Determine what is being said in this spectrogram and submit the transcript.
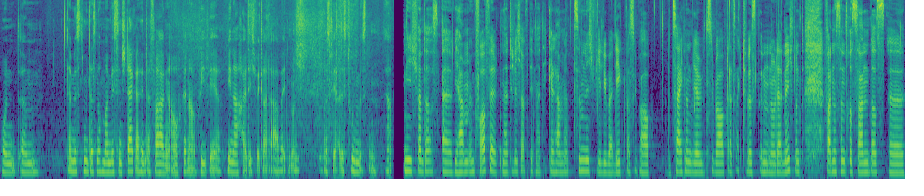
Und ähm, da müssten wir das noch mal ein bisschen stärker hinterfragen, auch genau, wie, wir, wie nachhaltig wir gerade arbeiten und was wir alles tun müssten. Ja. Nee, ich fand das, äh, wir haben im Vorfeld natürlich auf den Artikel haben wir ziemlich viel überlegt, was überhaupt bezeichnen wir uns überhaupt als AktivistInnen oder nicht und fand es interessant, dass äh,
